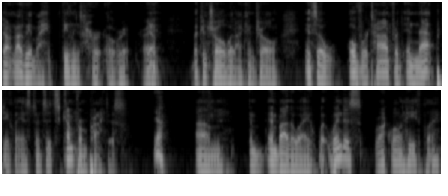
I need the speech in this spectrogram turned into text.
Don't not get my feelings hurt over it, right? Yep. But control what I control. And so over time, for in that particular instance, it's come from practice. Yeah. Um. And, and by the way, what, when does Rockwall and Heath play?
